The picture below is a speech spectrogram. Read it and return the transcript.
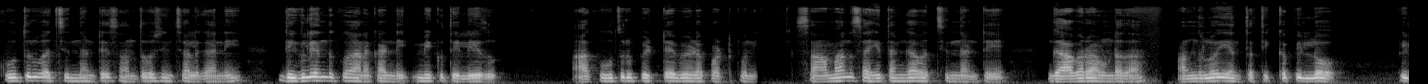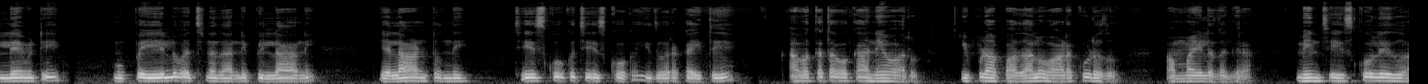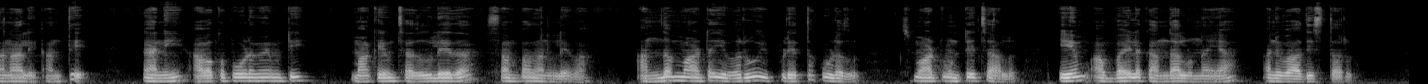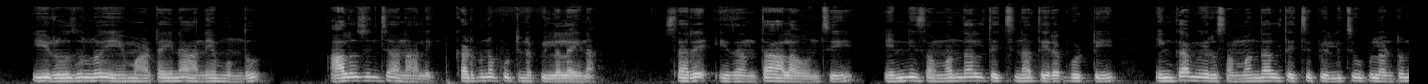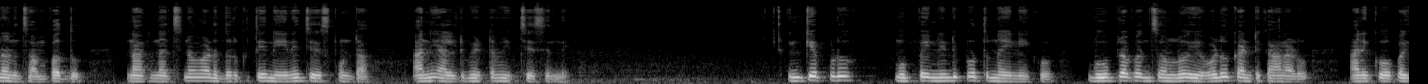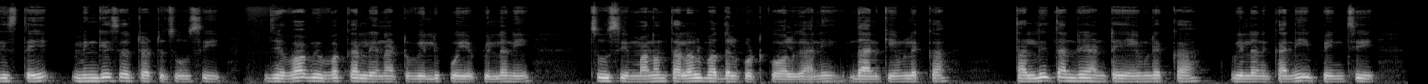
కూతురు వచ్చిందంటే సంతోషించాలి కానీ దిగులెందుకు అనకండి మీకు తెలియదు. ఆ కూతురు పెట్టే బేడ పట్టుకుని సామాను సహితంగా వచ్చిందంటే గాబరా ఉండదా? అందులో ఎంత తిక్క పిల్లో? పిల్లేమిటి? ముప్పై ఏళ్ళు వచ్చిన దాన్ని పిల్ల అని ఎలా అంటుంది? చేసుకోక చేసుకోక ఇదివరకైతే అవకతవక అనేవారు. ఇప్పుడు ఆ పదాలు వాడకూడదు అమ్మాయిల దగ్గర. మేం చేసుకోలేదు అనాలి అంతే. కానీ అవకపోవడం ఏమిటి మాకేం చదువు లేదా? సంపాదన లేవా? అందం మాట ఎవరూ ఇప్పుడు ఎత్తకూడదు. స్మార్ట్ ఉంటే చాలు. ఏం అబ్బాయిలకు అందాలు ఉన్నాయా అని వాదిస్తారు. ఈ రోజుల్లో ఏ మాట అయినా అనే ముందు ఆలోచించి అనాలి కడుపున పుట్టిన పిల్లలైనా. సరే ఇదంతా అలా ఉంచి ఎన్ని సంబంధాలు తెచ్చినా తిరగొట్టి ఇంకా మీరు సంబంధాలు తెచ్చి పెళ్ళి చూపులు అంటూ నన్ను చంపొద్దు. నాకు నచ్చిన వాడు దొరికితే నేనే చేసుకుంటా అని అల్టిమేటం ఇచ్చేసింది. ఇంకెప్పుడు? ముప్పై నిండిపోతున్నాయి నీకు. భూప్రపంచంలో ఎవడూ కంటి కానడు అని కోపగిస్తే మింగేసేటట్టు చూసి జవాబు ఇవ్వక్కర్లేనట్టు వెళ్ళిపోయే పిల్లని చూసి మనం తలలు బద్దలు కొట్టుకోవాలి కానీ దానికి ఏం లెక్క? తల్లి తండ్రి అంటే ఏం లెక్క? వీళ్ళని కని పెంచి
